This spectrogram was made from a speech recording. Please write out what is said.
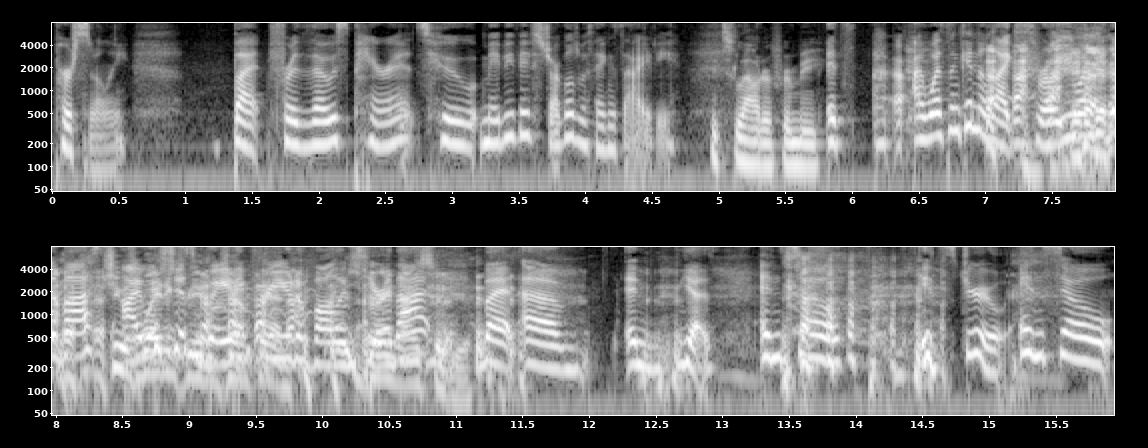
personally, but for those parents who maybe they've struggled with anxiety, it's louder for me it's I, wasn't gonna like throw you under the bus. Was I was for just waiting for you to volunteer very nice that. But um, and yes, and so it's true. And so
